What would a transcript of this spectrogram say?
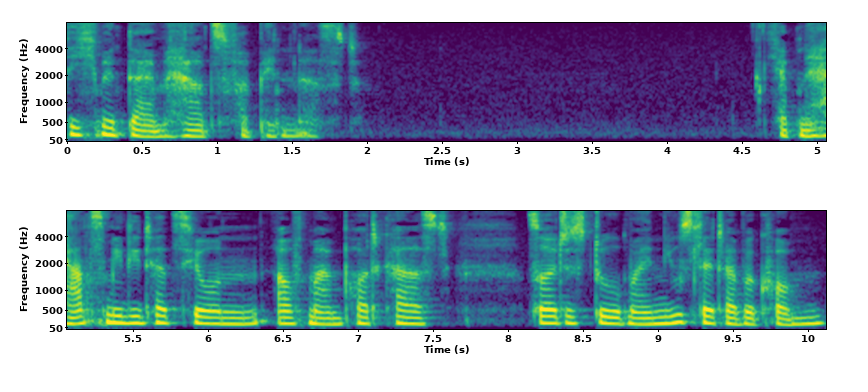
dich mit deinem Herz verbindest. Ich habe eine Herzmeditation auf meinem Podcast. Solltest du mein Newsletter bekommen,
